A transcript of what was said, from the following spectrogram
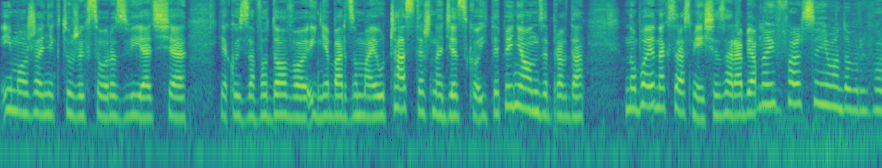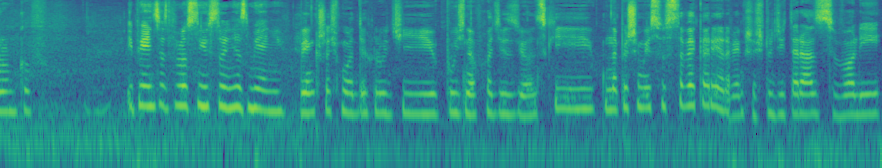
i może niektórzy chcą rozwijać się jakoś zawodowo i nie bardzo mają czas też na dziecko i te pieniądze, prawda? No bo jednak coraz mniej się zarabia. No i w Polsce nie ma dobrych warunków. I 500 plus nic tu nie zmieni. Większość młodych ludzi późno wchodzi w związki i na pierwszym miejscu stawia karierę. Większość ludzi teraz woli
